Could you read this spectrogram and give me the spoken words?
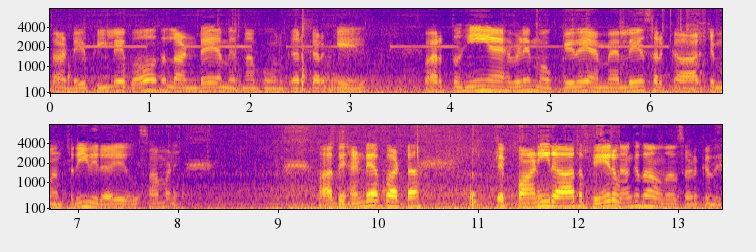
ਤੁਹਾਡੇ ਫੀਲੇ ਬਹੁਤ ਲੰਡੇ ਆ, ਮੇਰੇ ਨਾਲ ਫੋਨ ਕਰ ਕਰਕੇ। ਪਰ ਤੁਸੀਂ ਇਸ ਵੇਲੇ ਮੌਕੇ ਦੇ ਐਮਐਲਏ ਸਰਕਾਰ ਚ ਮੰਤਰੀ ਵੀ ਰਹੇ ਹੋ ਸਾਹਮਣੇ। ਆ ਦਿਖਣ ਡਿਆ ਪਾਟਾ, ਤੇ ਪਾਣੀ ਰਾਤ ਫੇਰ ਲੰਘਦਾ ਆਉਂਦਾ ਸੜਕ ਦੇ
